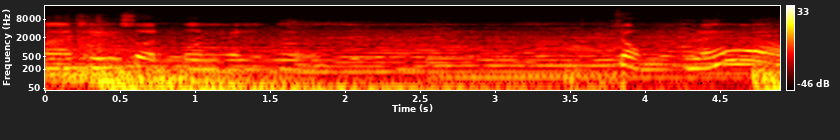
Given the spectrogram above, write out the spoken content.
มาธิสวดมนต์ไงเออจบแล้ว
